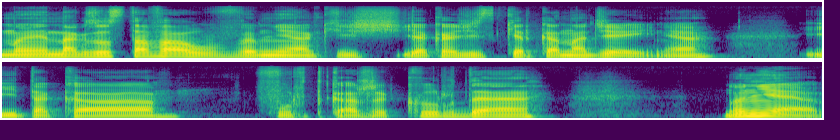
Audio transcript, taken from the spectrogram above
no jednak zostawał we mnie jakiś, jakaś iskierka nadziei, nie? I taka furtka, że kurde, no nie,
